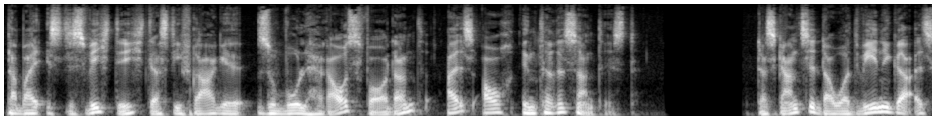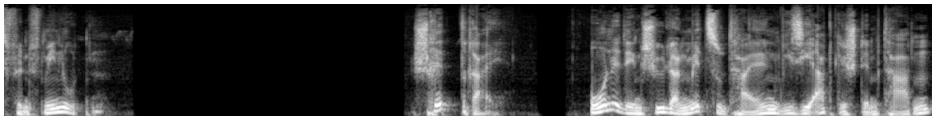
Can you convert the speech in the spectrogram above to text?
Dabei ist es wichtig, dass die Frage sowohl herausfordernd als auch interessant ist. Das Ganze dauert weniger als fünf Minuten. Schritt 3. Ohne den Schülern mitzuteilen, wie sie abgestimmt haben,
